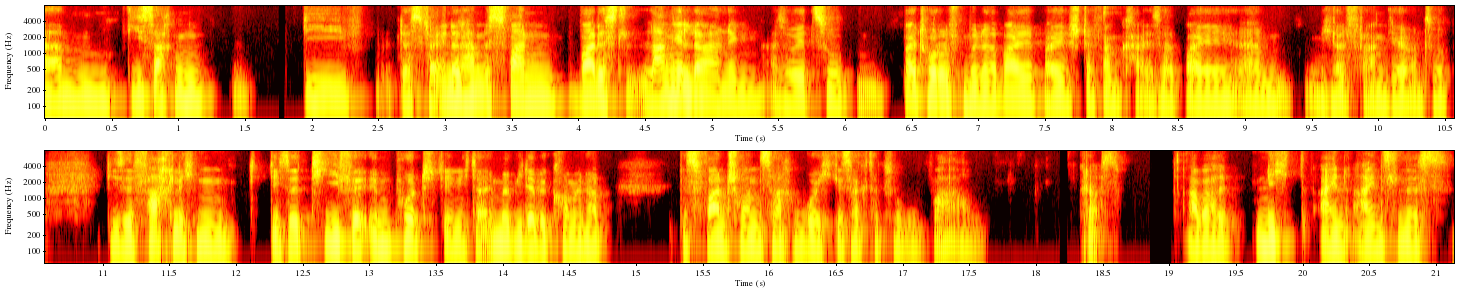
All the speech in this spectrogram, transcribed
Ähm, die Sachen, die das verändert haben, das waren, war das lange Learning. Also jetzt so bei Torolf Müller, bei, bei Stefan Kaiser, bei ähm, Michael Franke und so. Diese fachlichen, diese tiefe Input, den ich da immer wieder bekommen habe, das waren schon Sachen, wo ich gesagt habe, so wow, krass. Aber halt nicht ein einzelnes,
